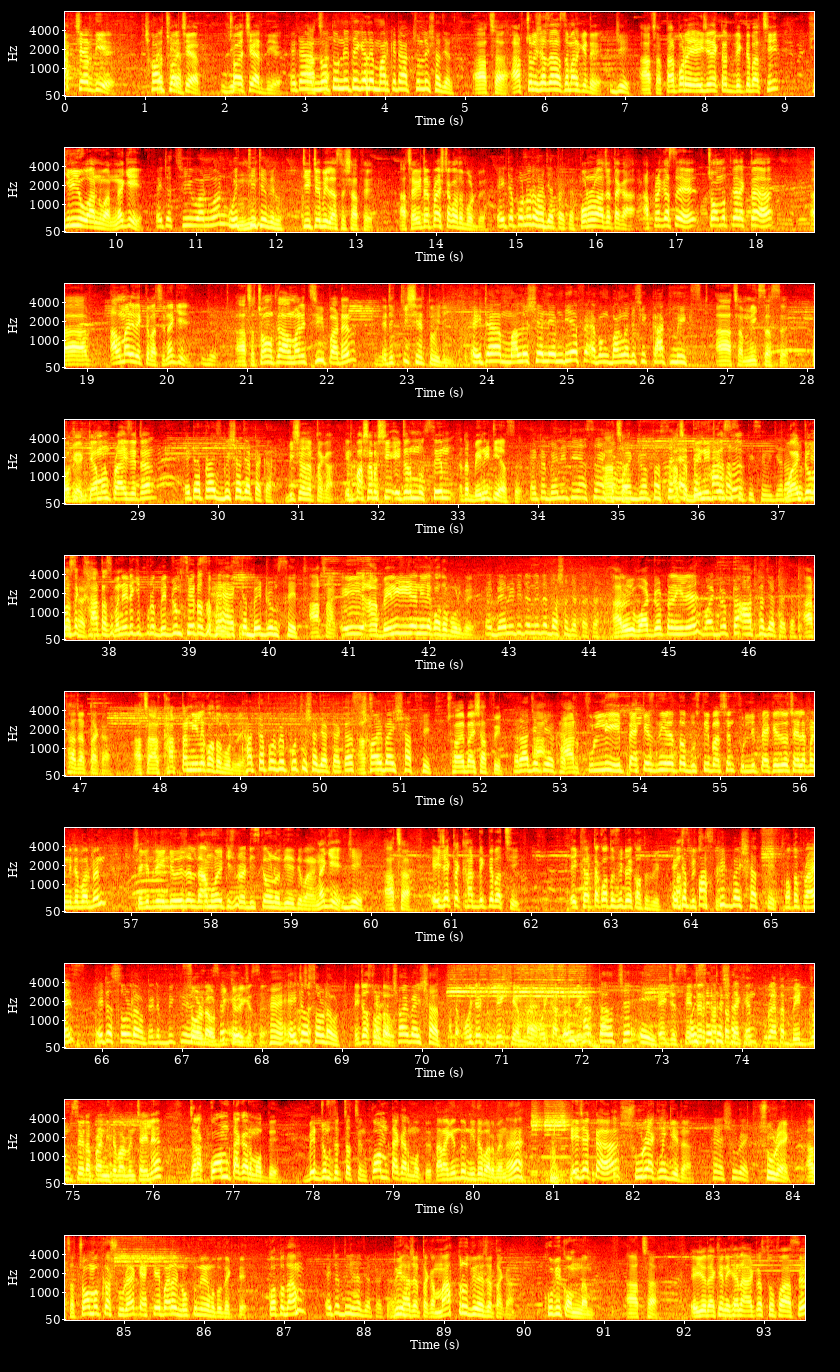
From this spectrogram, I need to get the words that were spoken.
আট চেয়ার দিয়ে? ছয় ছয় চেয়ার। ছয় চেয়ার দিয়ে। এটা আচ্ছা। নতুন নিতে গেলে মার্কেটে আটচল্লিশ হাজার। আচ্ছা আটচল্লিশ হাজার আছে মার্কেটে জি। আচ্ছা তারপরে এই যে একটা দেখতে পাচ্ছি থ্রি ওয়ান ওয়ান নাকি? এটা three one one with tea table tea table আছে সাথে। আচ্ছা এটার প্রাইসটা কত পড়বে? এইটা পনেরো হাজার টাকা। পনেরো হাজার টাকা। আপনার কাছে চমৎকার একটা আলমারি দেখতে পাচ্ছি নাকি? আচ্ছা চমৎকার আলমারি থ্রি পার্টের এটা কিসের তৈরি? এইটা মালয়েশিয়ান এমডিএফ এবং বাংলাদেশি কাঠ মিক্সড আচ্ছা মিক্স আছে। ওকে কেমন প্রাইস এটার? এটা প্রাইস বিশ হাজার টাকা। বিশ হাজার টাকা। এর পাশাপাশি এটার সেম একটা বেনিটি আছে। এটা বেনিটি আছে একটা আচ্ছা। আছে আচ্ছা বেনিটি আছে। আছে খাট। আছে। মানে এটা কি পুরো বেডরুম সেট আছে হ্যাঁ একটা বেডরুম সেট আচ্ছা এই বেনিটিটা নিলে কত পড়বে? এই বেনিটিটা নিলে দশ হাজার টাকা। আর ওই নিলে? আট হাজার টাকা। আট হাজার টাকা। আচ্ছা আর খাটটা নিলে কত পড়বে? খাটটা পড়বে পঁচিশ হাজার টাকা ছয় বাই সাত ফিট ছয় বাই সাত ফিট রাজকীয় খাট। আর ফুললি প্যাকেজ নিলে তো বুঝতেই পারছেন ফুললি প্যাকেজও চাইলে আপনি নিতে পারবেন। সেক্ষেত্রে ইন্ডিভিজুয়াল দাম হয়ে কিছুটা ডিসকাউন্টও দিয়ে দিতে পারেন নাকি? জি। আচ্ছা এই যে একটা খাট দেখতে পাচ্ছি এই খাটটা কত ফিট বাই কত ফিট এটা পাঁচ ফিট বাই সাত ফিট কত প্রাইস এটা সোল্ড আউট এটা বিক্রি হয়ে out, গেছে। বিক্রি হয়ে গেছে। হ্যাঁ এইটাও সোল্ড আউট এটাও sold out? ছয় বাই সাত। আচ্ছা ওইটা একটু দেখি আমরা হ্যাঁ, ওই খাটটা এই খাটটা হচ্ছে এই। এই যে সেটের খাটটা দেখেন পুরো একটা বেডরুম সেট আপনারা নিতে পারবেন চাইলে। যারা কম টাকার মধ্যে বেডরুম সেট চাচ্ছেন কম টাকার মধ্যে তারা কিন্তু নিতে পারবেন হ্যাঁ? এই যে একটা সুরেক নাকি এটা? হ্যাঁ সুরেক। সুরেক। আচ্ছা চমৎকার সুরেক একেবারে নতুনের মতো দেখতে। কত দাম? এটা দুই হাজার টাকা। দুই হাজার টাকা মাত্র দুই হাজার টাকা। খুবই কম দাম। আচ্ছা এই যে দেখেন এখানে আরেকটা সোফা আছে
